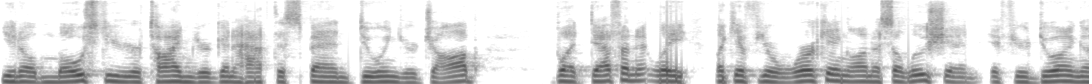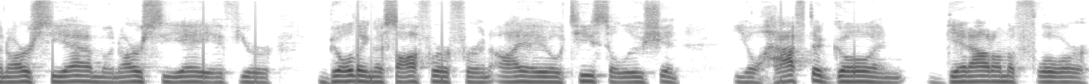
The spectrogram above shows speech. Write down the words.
you know, most of your time you're going to have to spend doing your job but definitely like if you're working on a solution if you're doing an rcm an rca if you're building a software for an iiot solution you'll have to go and get out on the floor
